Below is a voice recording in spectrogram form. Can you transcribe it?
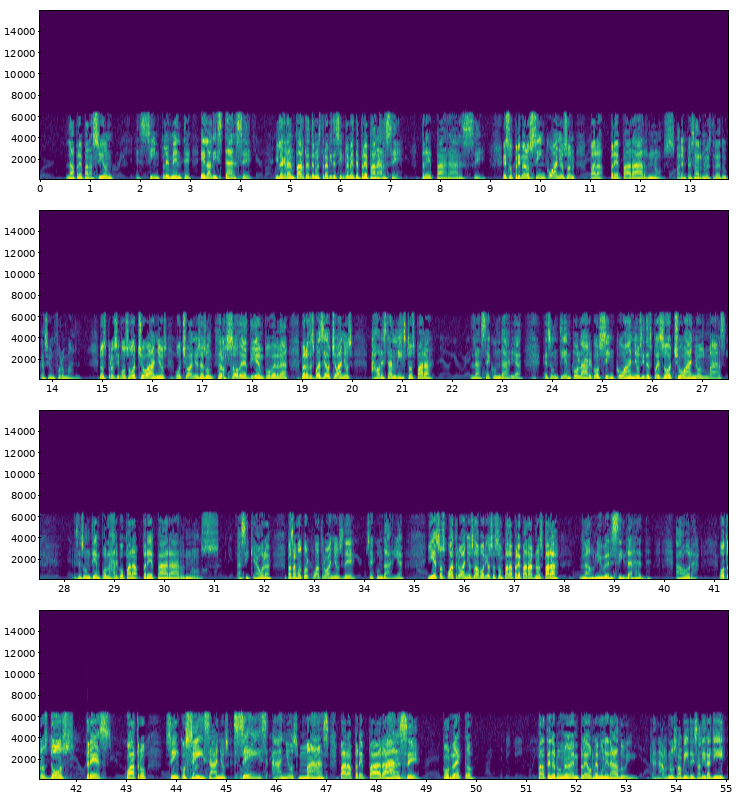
La preparación es simplemente el alistarse. Y la gran parte de nuestra vida es simplemente prepararse. Prepararse. Esos primeros cinco años son para prepararnos, para empezar nuestra educación formal. Los próximos ocho años, ocho años es un trozo de tiempo, ¿verdad? Pero después de ocho años, ahora están listos para la secundaria. Es un tiempo largo, cinco años y después ocho años más. Ese es un tiempo largo para prepararnos. Así que ahora pasamos por cuatro años de secundaria y esos cuatro años laboriosos son para prepararnos para la universidad. Ahora, otros dos, tres, cuatro, cinco, seis años, seis años más para prepararse. ¿Correcto? Para tener un empleo remunerado y ganarnos la vida y salir allí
